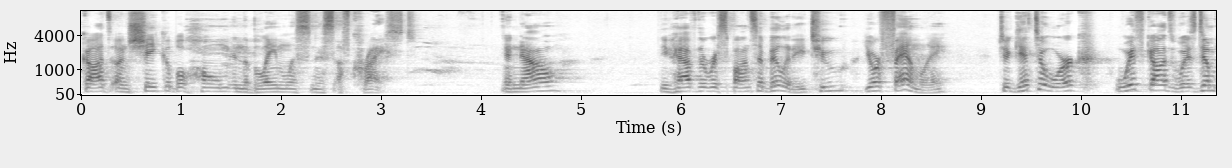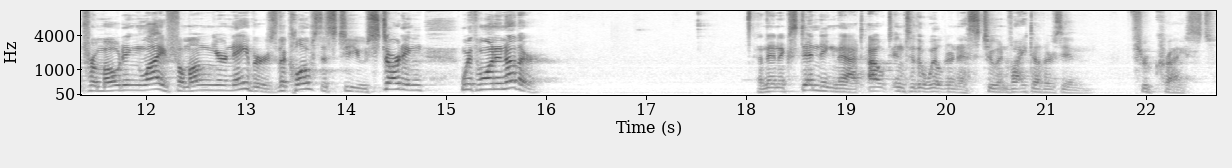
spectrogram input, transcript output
God's unshakable home in the blamelessness of Christ. And now you have the responsibility to your family to get to work with God's wisdom, promoting life among your neighbors, the closest to you, starting with one another. And then extending that out into the wilderness to invite others in through Christ.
